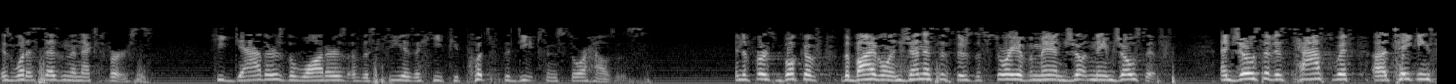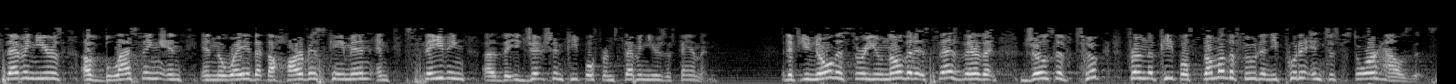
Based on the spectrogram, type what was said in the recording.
is what it says in the next verse. He gathers the waters of the sea as a heap. He puts the deeps in storehouses. In the first book of the Bible, in Genesis, there's the story of a man named Joseph. And Joseph is tasked with uh, taking seven years of blessing in, in the way that the harvest came in and saving uh, the Egyptian people from seven years of famine. And if you know the story, you'll know that it says there that Joseph took from the people some of the food and he put it into storehouses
